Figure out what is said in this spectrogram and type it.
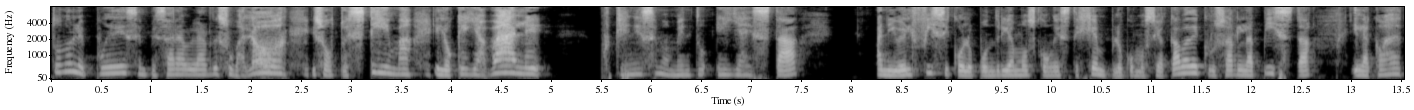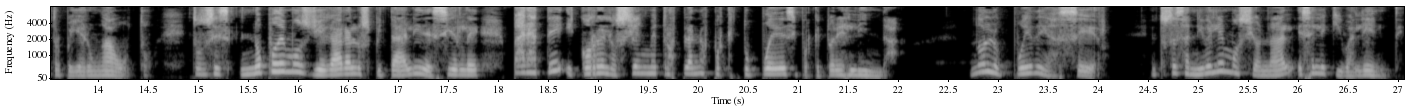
tú no le puedes empezar a hablar de su valor y su autoestima y lo que ella vale, porque en ese momento ella está a nivel físico, lo pondríamos con este ejemplo, como si acaba de cruzar la pista y la acaba de atropellar un auto. Entonces, no podemos llegar al hospital y decirle, párate y corre los 100 metros planos porque tú puedes y porque tú eres linda. No lo puede hacer. Entonces, a nivel emocional es el equivalente.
